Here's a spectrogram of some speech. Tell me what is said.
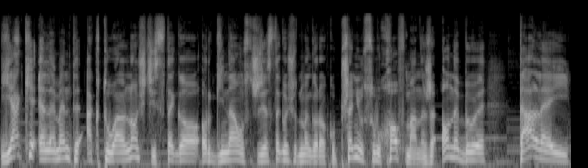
jakie elementy aktualności z tego oryginału z 37 roku przeniósł Hoffman, że one były dalej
